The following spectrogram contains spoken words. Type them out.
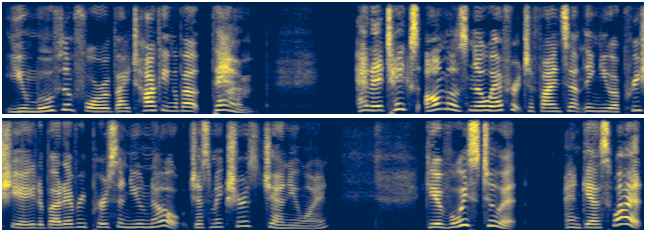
you move them forward by talking about them. And it takes almost no effort to find something you appreciate about every person you know. Just make sure it's genuine. Give voice to it. And guess what?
